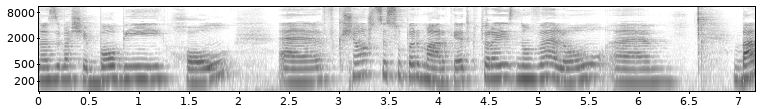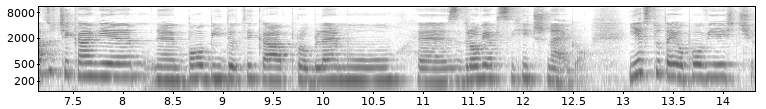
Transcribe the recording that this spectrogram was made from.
nazywa się Bobby Hall. E, w książce Supermarket, która jest nowelą, e, bardzo ciekawie Bobby dotyka problemu zdrowia psychicznego. Jest tutaj opowieść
